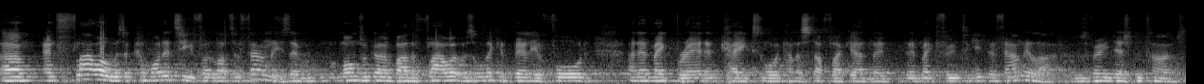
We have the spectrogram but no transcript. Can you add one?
Um, and flour was a commodity for lots of families. They, moms would go and buy the flour. It was all they could barely afford. And they'd make bread and cakes and all that kind of stuff like that. And they'd, they'd make food to keep their family alive. It was very desperate times.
